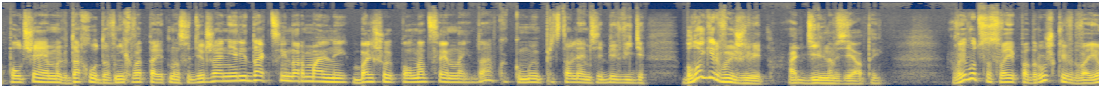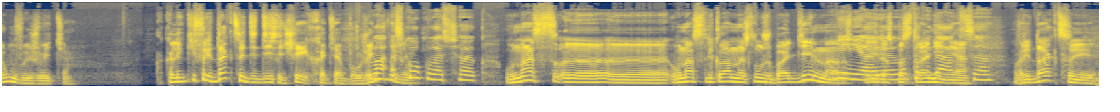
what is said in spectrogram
а получаемых доходов не хватает на содержание редакции нормальной, большой, полноценной, да, в каком мы представляем себе виде. Блогер выживет, отдельно взятый. Вы вот со своей подружкой вдвоем выживете. А коллектив редакции, где 10 человек хотя бы, уже Ва- не выживет. Сколько у вас человек? У нас, э, э у нас рекламная служба отдельно не, и распространение вот в редакции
